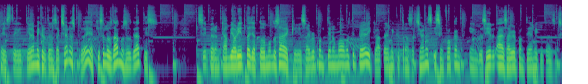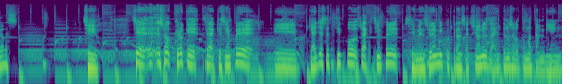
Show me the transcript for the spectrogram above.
este, tiene microtransacciones, pero hey, aquí se los damos, es gratis. Sí, pero en cambio ahorita ya todo el mundo sabe que Cyberpunk tiene un modo multiplayer y que va a tener microtransacciones y se enfocan en decir, ah, Cyberpunk tiene microtransacciones. Sí, sí, e, eso creo que, o sea, que siempre eh, que haya ese tipo, o sea, que siempre se mencionen microtransacciones, la gente no se lo toma tan bien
